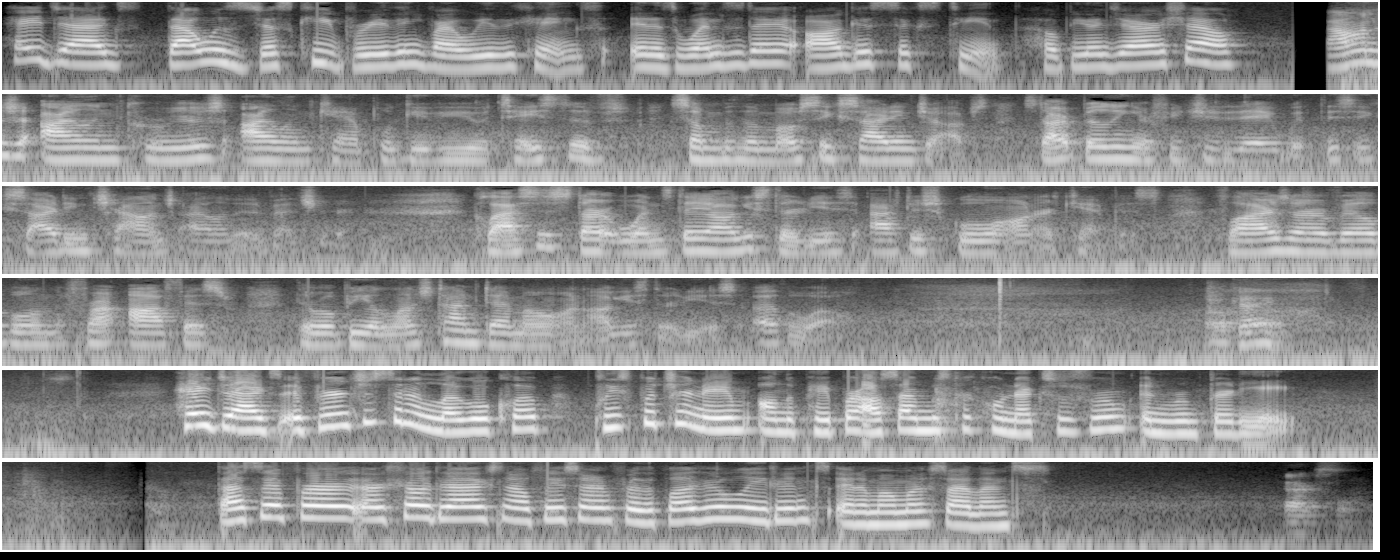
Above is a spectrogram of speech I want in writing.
Hey Jags, that was Just Keep Breathing by We the Kings. It is Wednesday, August 16th. Hope you enjoy our show. Challenge Island Careers Island Camp will give you a taste of some of the most exciting jobs. Start building your future today with this exciting Challenge Island adventure. Classes start Wednesday, August 30th after school on our campus. Flyers are available in the front office. There will be a lunchtime demo on August 30th as well. Okay. Hey Jags, if you're interested in Lego Club, please put your name on the paper outside Mr. Conex's room in room 38. That's it for our show, Jags. Now please stand for the Pledge of Allegiance and a moment of silence. Excellent.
